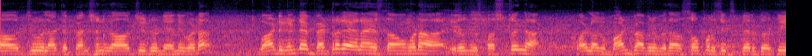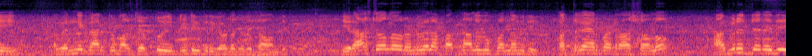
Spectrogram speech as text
కావచ్చు లేకపోతే పెన్షన్ కావచ్చు ఇటువంటివన్నీ కూడా వాటికంటే బెటర్గా ఎలా ఇస్తామో కూడా ఈరోజు స్పష్టంగా వాళ్ళు ఒక బాండ్ పేపర్ మీద సూపర్ సిక్స్ పేరుతోటి అవన్నీ కార్యక్రమాలు చెప్తూ ఇంటింటికి తిరిగి ఇవ్వడం జరుగుతూ ఉంది. ఈ రాష్ట్రంలో రెండు వేల పద్నాలుగు పంతొమ్మిది కొత్తగా ఏర్పడిన రాష్ట్రంలో అభివృద్ధి అనేది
